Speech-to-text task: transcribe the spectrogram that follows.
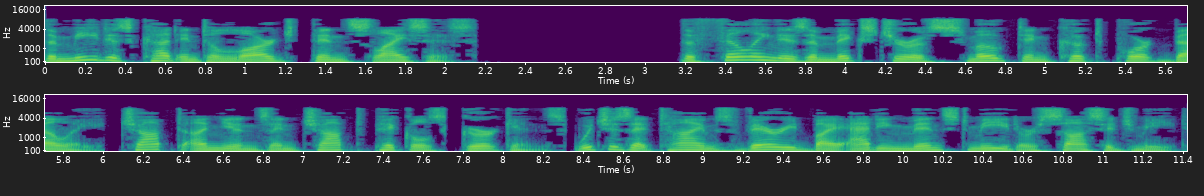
The meat is cut into large, thin slices. The filling is a mixture of smoked and cooked pork belly, chopped onions and chopped pickles, gherkins which is at times varied by adding minced meat or sausage meat.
